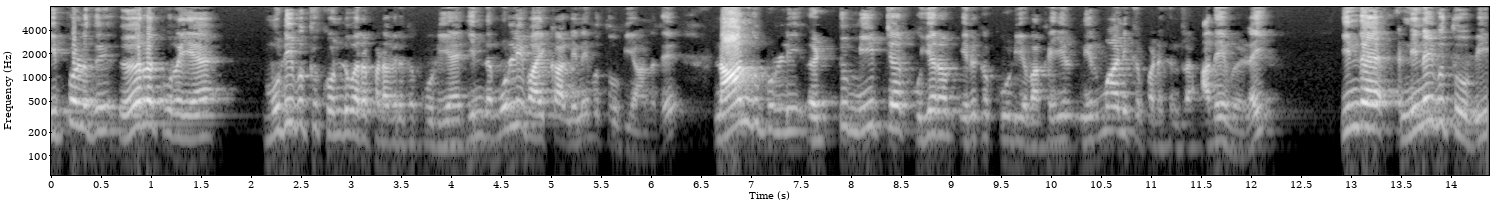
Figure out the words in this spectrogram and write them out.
இப்பொழுது ஏறக்குறைய முடிவுக்கு கொண்டு வரப்படவிருக்கக்கூடிய இந்த முள்ளி வாய்க்கால் நினைவு தூவியானது நான்கு புள்ளி எட்டு மீட்டர் உயரம் இருக்கக்கூடிய வகையில் நிர்மாணிக்கப்படுகின்ற அதே வேளை இந்த நினைவு தூபி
